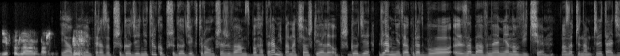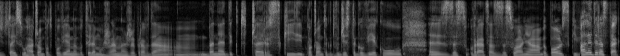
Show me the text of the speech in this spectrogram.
jest to dla nas ważne. Ja opowiem teraz o przygodzie, nie tylko przygodzie, którą przeżywałam z bohaterami pana książki, ale o przygodzie, dla mnie to akurat było e, zabawne, mianowicie. No zaczynam czytać i tutaj słuchaczom podpowiemy, bo tyle możemy, że prawda, mm, Benedykt Czerski, początek XX wieku, e, zes wraca z zesłania do Polski. Ale teraz tak,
